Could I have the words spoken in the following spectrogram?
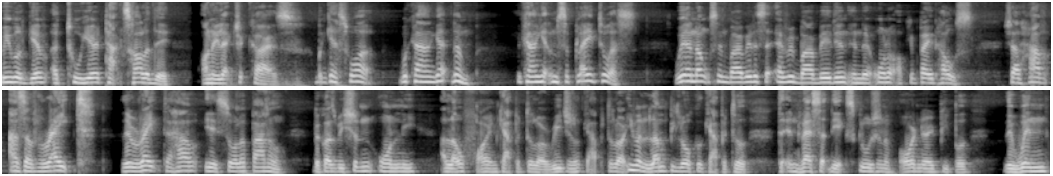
we will give a two year tax holiday on electric cars. But guess what? We can't get them. We can't get them supplied to us. We announced in Barbados that every Barbadian in their owner occupied house shall have, as of right, the right to have a solar panel because we shouldn't only allow foreign capital or regional capital or even lumpy local capital to invest at the exclusion of ordinary people. The wind,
